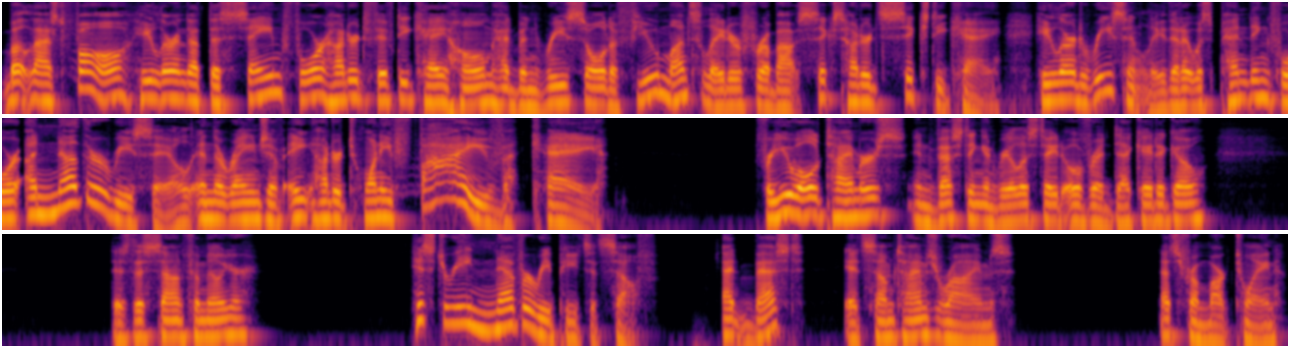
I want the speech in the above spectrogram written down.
But last fall, he learned that the same 450K home had been resold a few months later for about 660K. He learned recently that it was pending for another resale in the range of 825K. For you old timers investing in real estate over a decade ago, does this sound familiar? History never repeats itself. At best, it sometimes rhymes. That's from Mark Twain.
